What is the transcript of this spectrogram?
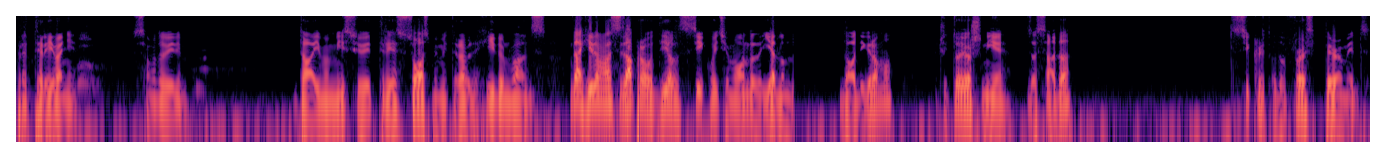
Preterivanje. Samo da vidim. Da, imam misiju, vidi, 38 mi treba da Hidden Ones. Da, Hidden Ones je zapravo DLC koji ćemo onda jednom da odigramo. Znači, to još nije za sada. Secret of the First Pyramid.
